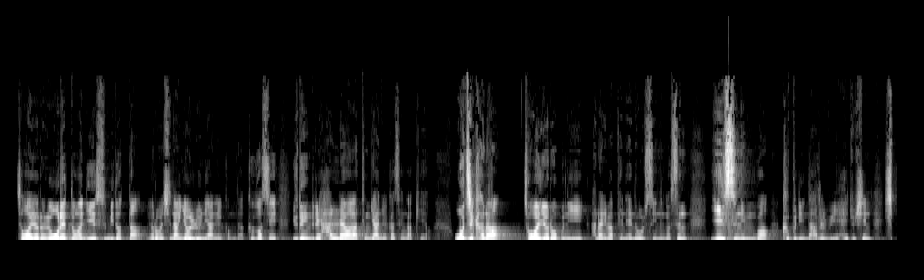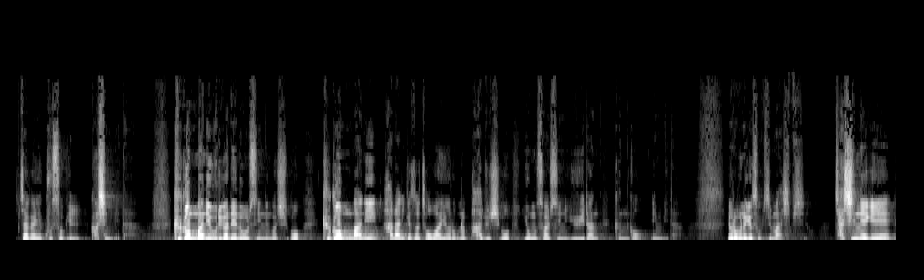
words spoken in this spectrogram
저와 여러분이 오랫동안 예수 믿었다, 여러분 신앙 연륜이 아닐 겁니다. 그것이 유대인들의 할례와 같은 게 아닐까 생각해요. 오직 하나, 저와 여러분이 하나님 앞에 내놓을 수 있는 것은 예수님과 그분이 나를 위해 해주신 십자가의 구속일 것입니다. 그것만이 우리가 내놓을 수 있는 것이고 그것만이 하나님께서 저와 여러분을 봐주시고 용서할 수 있는 유일한 근거입니다. 여러분에게 속지 마십시오. 자신에게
